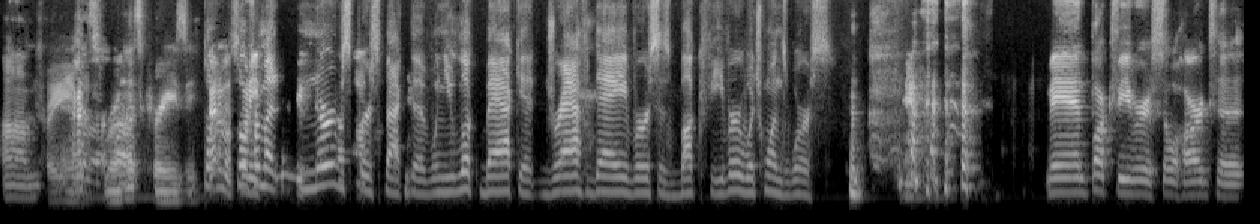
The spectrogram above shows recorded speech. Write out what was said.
um, crazy. Kind of a, that's crazy. So, kind of so from a nerves perspective, when you look back at draft day versus buck fever, which one's worse? Man, buck fever is so hard to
